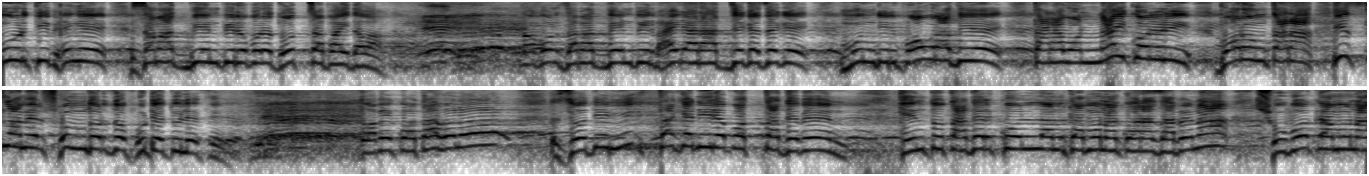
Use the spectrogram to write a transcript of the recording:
মূর্তি ভেঙে জামাত বিএনপির ওপরে ধোচ্চা চাপাই দেওয়া। তখন জামাত বিএনপির ভাইরা রাত জেগে জেগে মন্দির পৌরা দিয়ে তারা অন্যায় করেনি, বরং তারা ইসলামের সৌন্দর্য ফুটে তুলেছে। তবে কথা হলো, যদি রিক্স থাকে নিরাপত্তা দেবেন, কিন্তু তাদের কল্যাণ কামনা করা যাবে না, শুভ কামনা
